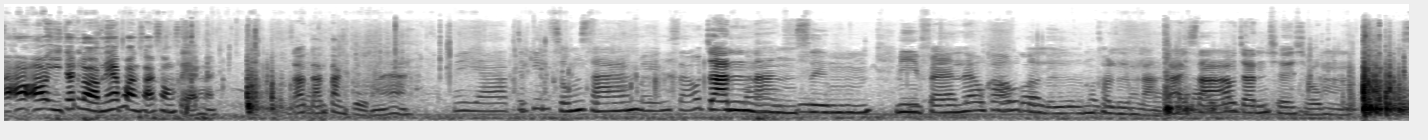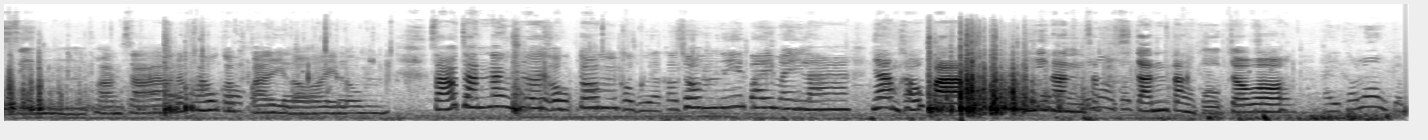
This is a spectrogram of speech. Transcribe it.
เอาเอาเอาอีกจักรอบเนี่ยพรสักสองแสงน่ะสาวจันตั้งโกมนะไม่อยากจะคิดสงสารไม่เห็นสาวจันนั่งซึม มีแฟนแล้วเขาก็ลืมเขาลืมหลังกายสาวจันเชยชมสิ้น ความสาวแล้วเขาก็ไปลอยลม สาวจันนั่งเชยอกต้มเขาเบื่อเขาชชมมนี้ไปไม่ลาย่ามเขาป่านี่นั่นสักจันตั้งโกบจวให้เขาล่องจน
